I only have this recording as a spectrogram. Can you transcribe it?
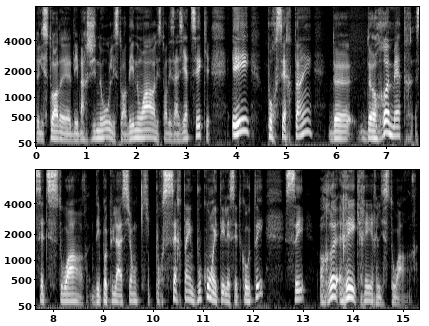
de l'histoire de- des marginaux, l'histoire des Noirs, l'histoire des Asiatiques. Et pour certains, de, remettre cette histoire des populations qui, pour certains, beaucoup ont été laissées de côté, c'est re- réécrire l'histoire.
